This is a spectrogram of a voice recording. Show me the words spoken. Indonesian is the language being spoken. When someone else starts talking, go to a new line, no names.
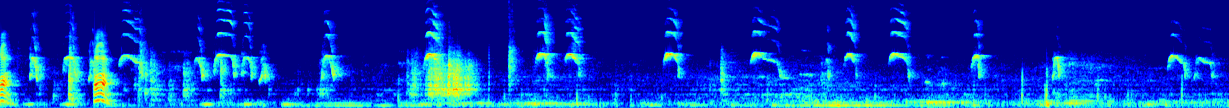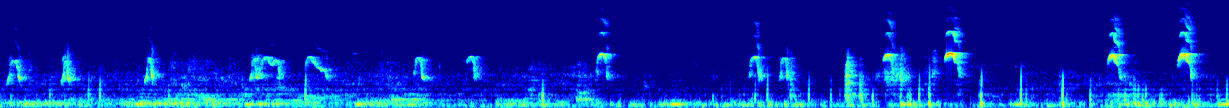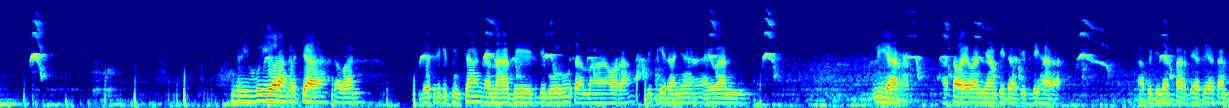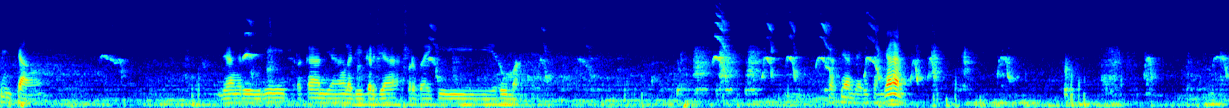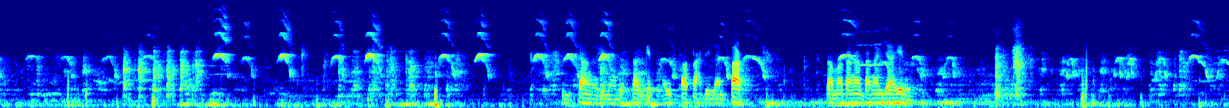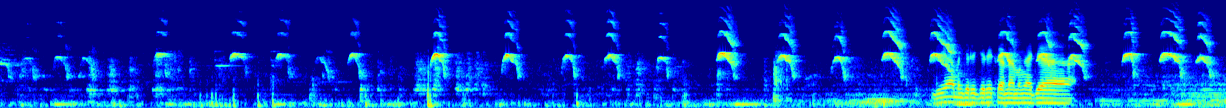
Jangan. Jangan. Ngeribui orang kerja, kawan. Dia sedikit pincang karena habis diburu sama orang. Dikiranya hewan liar atau hewan yang tidak dipelihara. Habis dilempar dia kelihatan pincang. Dia ngeribui rekan yang lagi kerja perbaiki rumah. Kasihan dia pincang. Jangan. Pincang kakinya sakit habis patah dilempar sama tangan-tangan jahil. Dia menjerit-jerit karena mengajak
